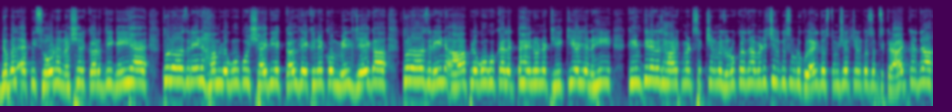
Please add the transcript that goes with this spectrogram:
डबल एपिसोड नशर कर दी गई है। तो नाजरीन, हम लोगों को शायद ये कल देखने को मिल जाएगा। तो नाजरीन, आप लोगों को क्या लगता है इन्होंने ठीक किया या नहीं? कीमती नगर हर कमेंट सेक्शन में ज़रूर कर देना। वीडियो चल वीडियो को लाइक दोस्तों चैनल को सब्सक्राइब कर देना।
